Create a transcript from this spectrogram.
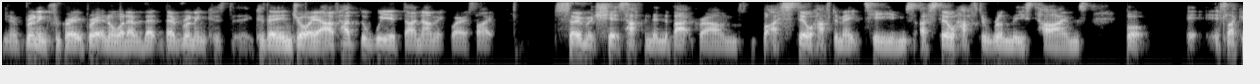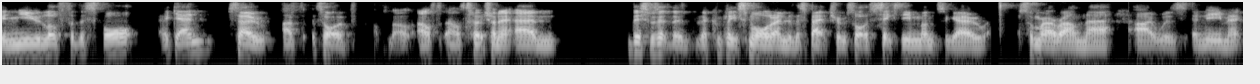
you know, running for Great Britain or whatever. They're, they're running because they enjoy it. I've had the weird dynamic where it's like, so much shit's happened in the background, but I still have to make teams. I still have to run these times, but it, it's like a new love for the sport again. So I've sort of, I'll, I'll, I'll touch on it. Um, this was at the, the complete smaller end of the spectrum, sort of 16 months ago, somewhere around there. I was anemic,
